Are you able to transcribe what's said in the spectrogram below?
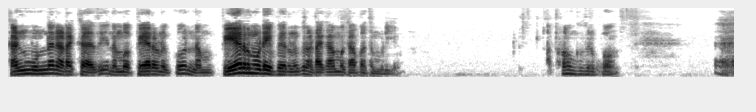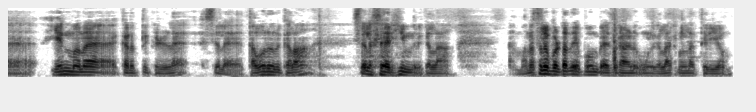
கண் முன்னே நடக்காது. நம்ம பேரனுக்கும் நம் பேரனுடைய பேரனுக்கும் நடக்காமல் காப்பாற்ற முடியும். அப்புறம் உங்கள் விருப்பம். என் மன கருத்துக்கள்ல சில தவறு இருக்கலாம் சில சரியும் இருக்கலாம். மனசில் பட்டதை எப்பவும் பேசுகிற ஆளு. உங்களுக்கு எல்லாருக்கும் நல்லா தெரியும்.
